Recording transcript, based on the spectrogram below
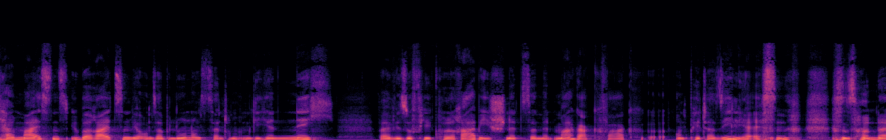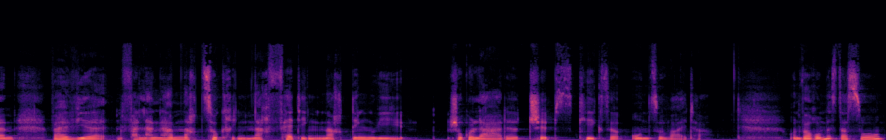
ja, meistens überreizen wir unser Belohnungszentrum im Gehirn nicht, weil wir so viel Kohlrabi-Schnitze mit Magerquark äh, und Petersilie essen, sondern weil wir ein Verlangen haben nach Zuckrigen, nach Fettigen, nach Dingen wie Schokolade, Chips, Kekse und so weiter. Und warum ist das so?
